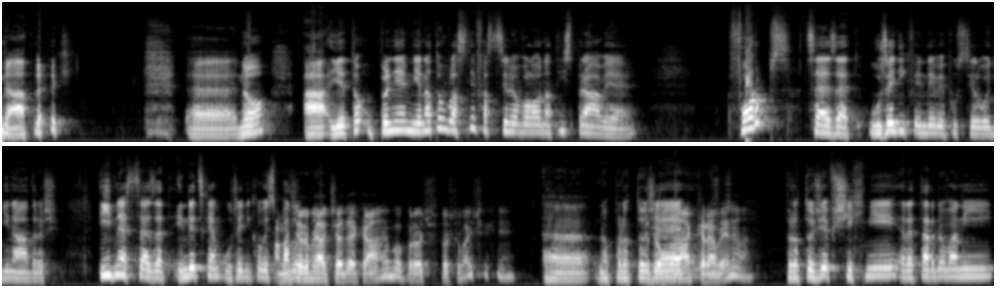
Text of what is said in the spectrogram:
nádrž. Eh, No a je to úplně, mě na tom vlastně fascinovalo na té zprávě. Forbes CZ, úředník v Indii vypustil vodní nádrž. iDnes CZ, indickém úředníkovi A myslíš, spadl... to měl ČTK, nebo proč, proč to mají všichni? Eh, No To je protože... kravina. Protože všichni retardovaní,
